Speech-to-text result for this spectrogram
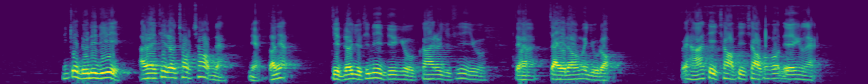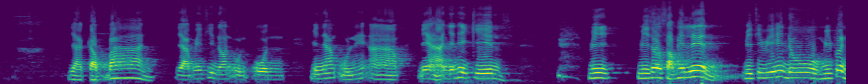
ๆสังเกตดูดีๆ อะไรที่เราชอบชอบเนี่ยเนี่ย ตอนเนี้ยจิตเราอยู่ที่นี่ดึงอยู่กายเราอยู่ที่นี่อยู่ แต่ใจเราไม่อยู่หรอก ไปหาที่ชอบที่ชอบของตนเองแหละ อยากกลับบ้าน อยากมีที่นอนอุ่นๆ มีน้ำอุ่นให้อาบ มีอาหารเย็นให้กิน มี มีโทรศัพท์ให้เล่น มีทีวีให้ดู มีเพื่อน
